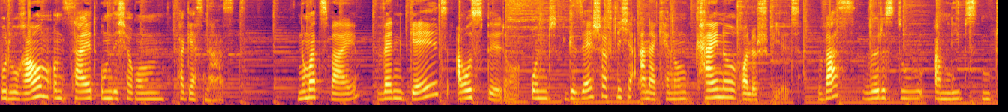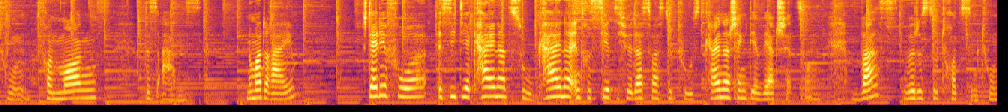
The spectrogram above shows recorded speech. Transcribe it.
wo du Raum und Zeit um dich herum vergessen hast? Nummer zwei, wenn Geld, Ausbildung und gesellschaftliche Anerkennung keine Rolle spielt, was würdest du am liebsten tun, von morgens bis abends? Nummer drei, Stell dir vor, es sieht dir keiner zu, keiner interessiert sich für das, was du tust, keiner schenkt dir Wertschätzung. Was würdest du trotzdem tun?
